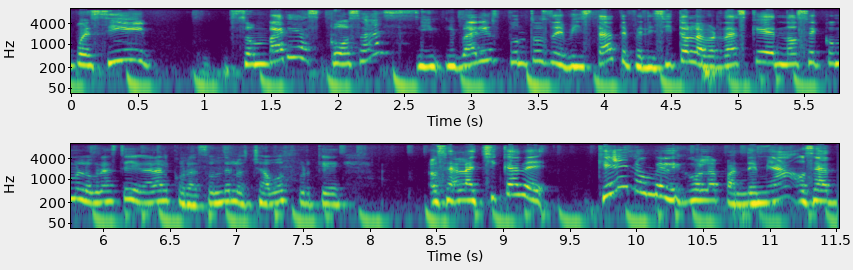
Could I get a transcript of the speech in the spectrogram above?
pues sí, son varias cosas y, varios puntos de vista. Te felicito, la verdad es que no sé cómo lograste llegar al corazón de los chavos porque, o sea, la chica de, ¿qué no me dejó la pandemia? O sea,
